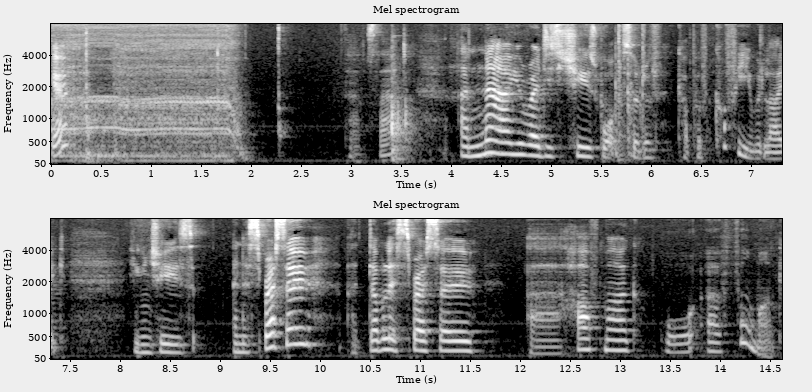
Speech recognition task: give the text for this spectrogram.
We go. That's that. And now you're ready to choose what sort of cup of coffee you would like. You can choose an espresso, a double espresso, a half mug, or a full mug.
